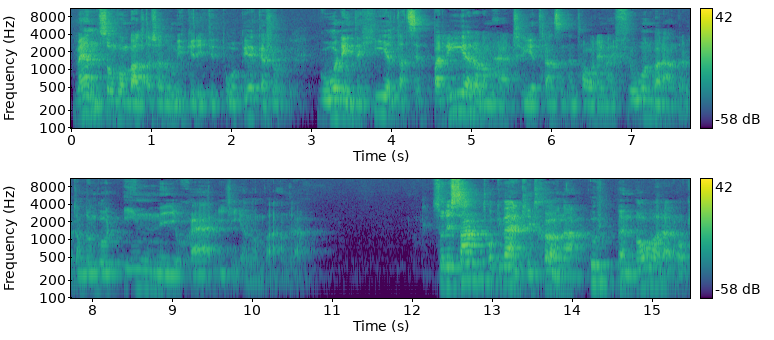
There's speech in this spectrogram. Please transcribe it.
Men som von Balthasar då mycket riktigt påpekar så går det inte helt att separera de här tre transcendentalierna ifrån varandra utan de går in i och skär igenom varandra. Så det sant och verkligt sköna uppenbarar och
